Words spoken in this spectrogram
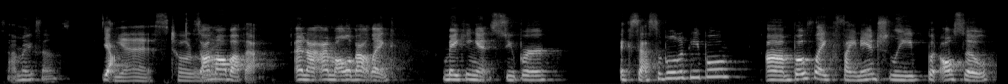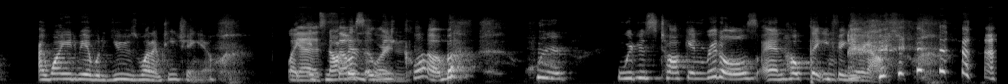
Does that make sense? Yeah. Yes, totally. So I'm all about that. And I, am all about like making it super accessible to people, um, both like financially, but also I want you to be able to use what I'm teaching you. like yes, it's not so this important. elite club where we're just talking riddles and hope that you figure it out.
